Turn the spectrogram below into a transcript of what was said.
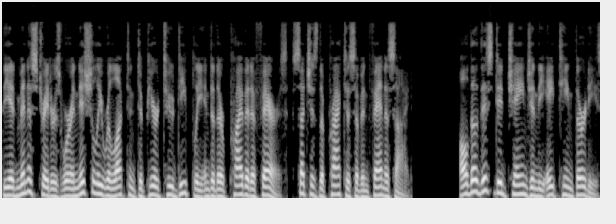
the administrators were initially reluctant to peer too deeply into their private affairs, such as the practice of infanticide. Although this did change in the 1830s,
